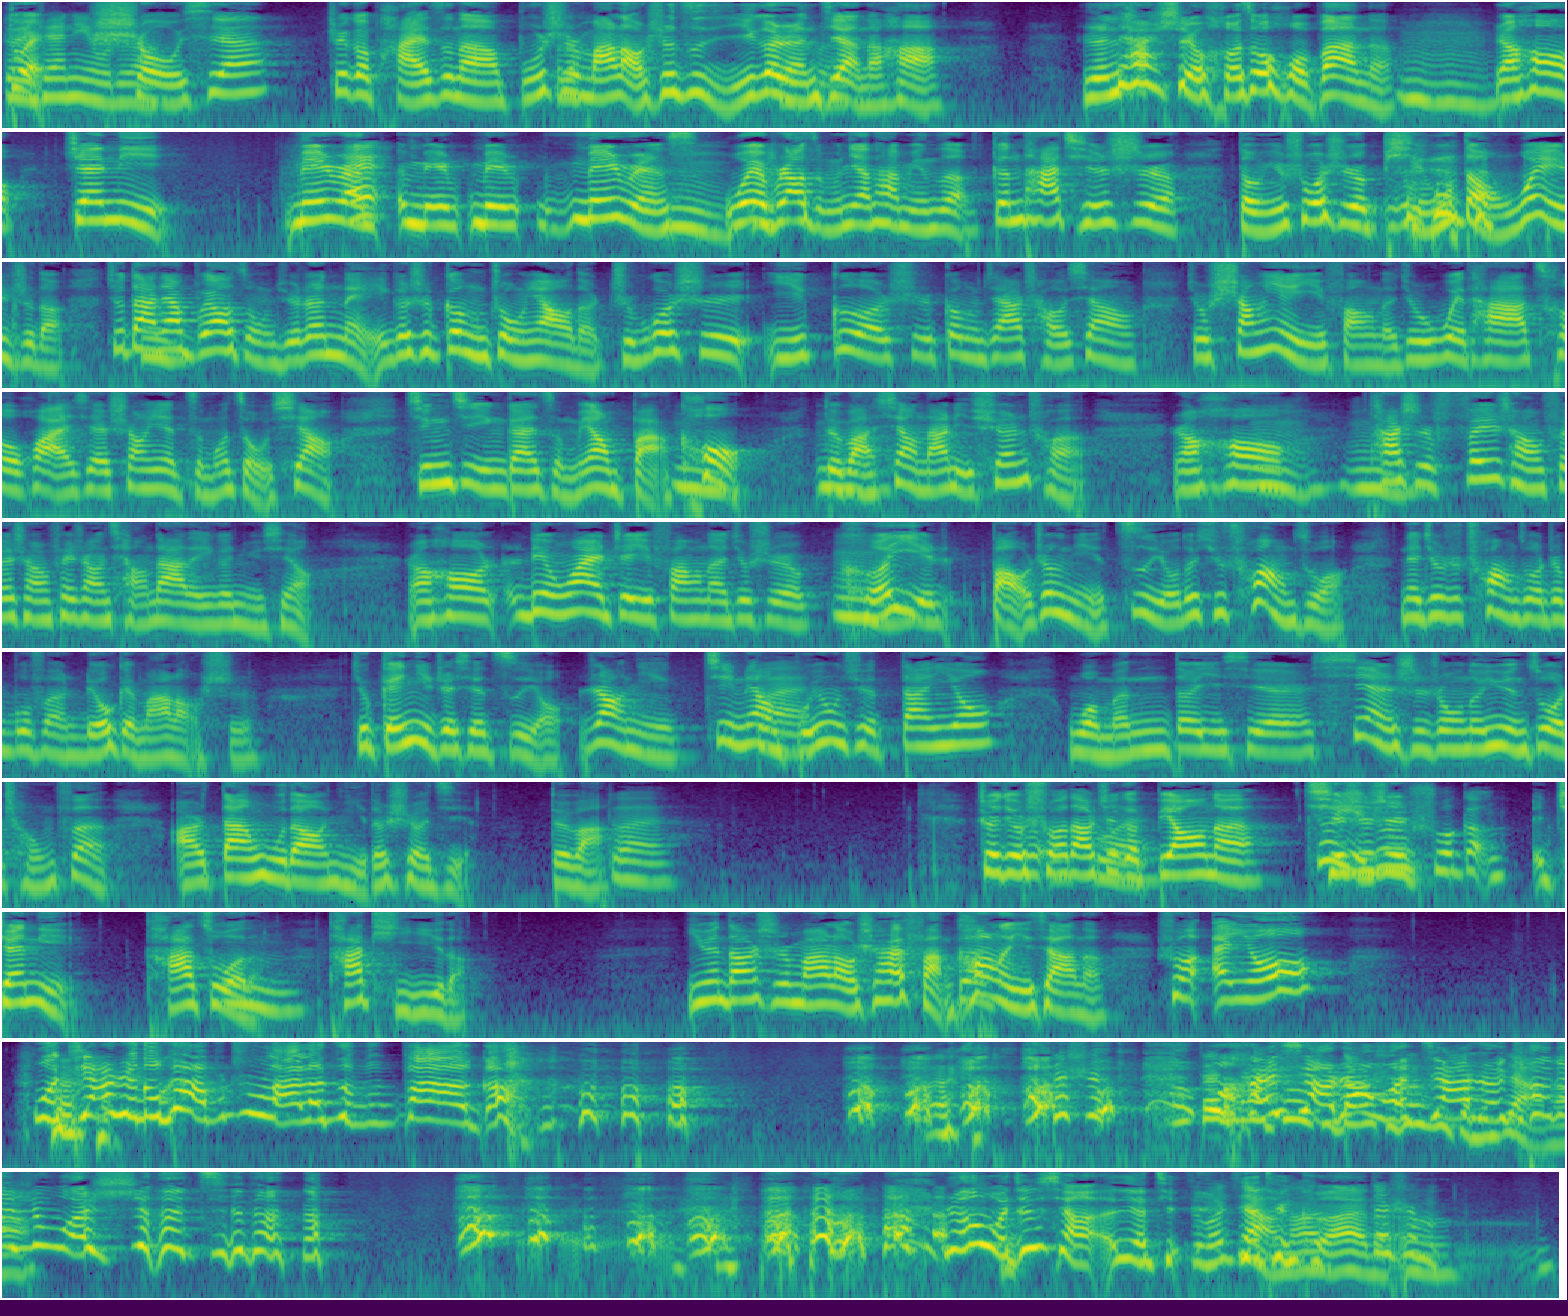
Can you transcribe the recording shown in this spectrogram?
对首先这个牌子呢不是嗯马老师自己一个人建的哈，人家是有合作伙伴的。嗯嗯，然后 Jenny Marins，、嗯我也不知道怎么念她名字，跟她其实是等于说是平等 位置的。就大家不要总觉得哪一个是更重要的，只不过是一个是更加朝向就是商业一方的，就是为他策划一些商业怎么走向，经济应该怎么样把控，对吧？向哪里宣传。然后嗯她是非常非常非常强大的一个女性。然后另外这一方呢，就是可以保证你自由的去创作，那就是创作这部分留给马老师，就给你这些自由，让你尽量不用去担忧我们的一些现实中的运作成分，而耽误到你的设计，对吧？对，这就说到这个标呢，其实是说更 Jenny 她做的，嗯。她提议的，因为当时马老师还反抗了一下呢，说：“哎呦，我家人都看不出来了，怎么办啊？但是，但我还想让我家人看看是我设计的呢。”然后我就想，也挺也怎么讲呢？挺可爱的，但是、嗯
